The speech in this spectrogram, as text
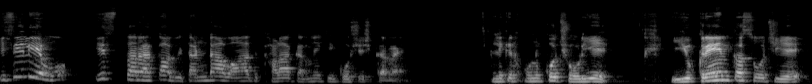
इसीलिए वो इस तरह का वितंडावाद खड़ा करने की कोशिश कर रहे हैं। लेकिन उनको छोड़िए, यूक्रेन का सोचिए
